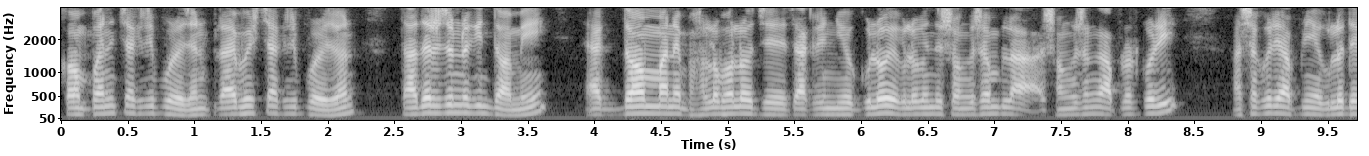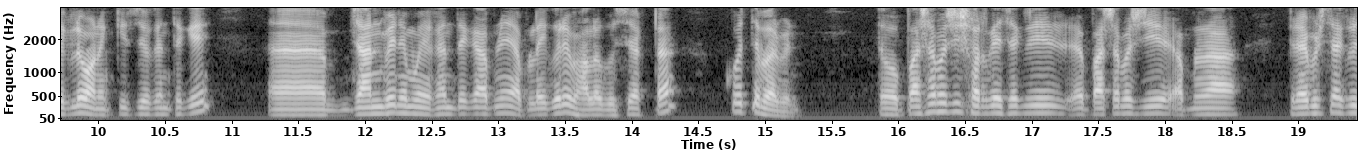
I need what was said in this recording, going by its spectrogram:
কোম্পানির চাকরির প্রয়োজন প্রাইভেট চাকরির প্রয়োজন, তাদের জন্য কিন্তু আমি একদম মানে ভালো ভালো যে চাকরির নিয়োগগুলো, এগুলো কিন্তু সঙ্গে সঙ্গে সঙ্গে সঙ্গে আপলোড করি। আশা করি আপনি এগুলো দেখলে অনেক কিছু এখান থেকে জানবেন এবং এখান থেকে আপনি অ্যাপ্লাই করে ভালো কিছু একটা করতে পারবেন। তো পাশাপাশি সরকারি চাকরির, পাশাপাশি আপনারা প্রাইভেট চাকরি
